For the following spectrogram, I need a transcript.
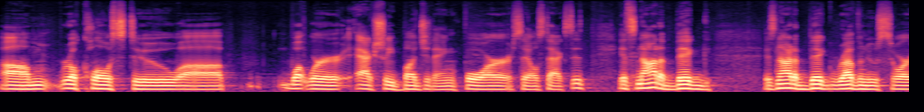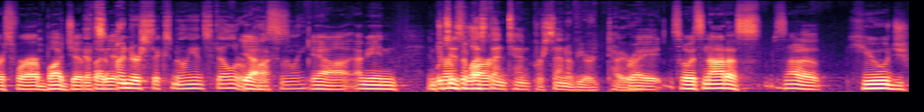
um, real close to uh, what we're actually budgeting for sales tax. It, it's not a big it's not a big revenue source for our budget. That's but it, under six million still, or yes, approximately. Yeah, I mean, in which terms is of less our, than ten percent of your entire. Right. So it's not a it's not a huge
